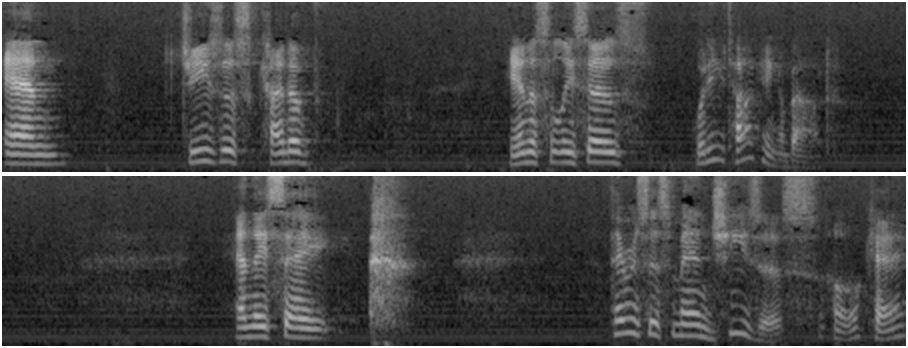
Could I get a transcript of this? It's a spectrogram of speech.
And Jesus kind of innocently says, What are you talking about? And they say, there was this man, Jesus. Oh, okay.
